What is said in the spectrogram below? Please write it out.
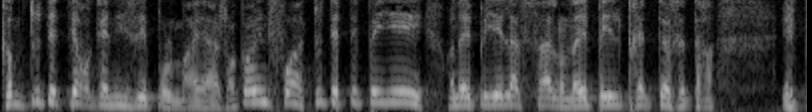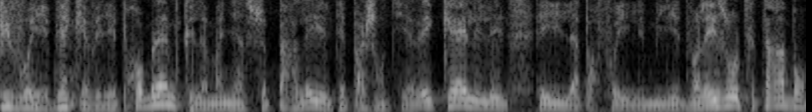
Comme tout était organisé pour le mariage encore une fois tout était payé. On avait payé la salle on avait payé le traiteur etc et puis vous voyez bien qu'il y avait des problèmes que la manière de se parler il n'était pas gentil avec elle il et il a parfois il humilié devant les autres etc bon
